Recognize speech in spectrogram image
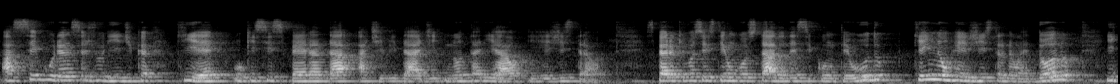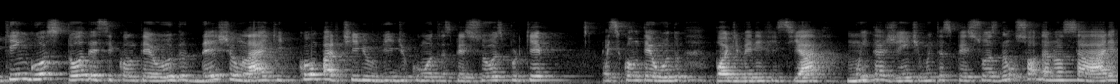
a segurança jurídica, que é o que se espera da atividade notarial e registral. Espero que vocês tenham gostado desse conteúdo. Quem não registra não é dono. E quem gostou desse conteúdo, deixa um like, compartilhe o vídeo com outras pessoas, porque esse conteúdo pode beneficiar muita gente, muitas pessoas, não só da nossa área,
